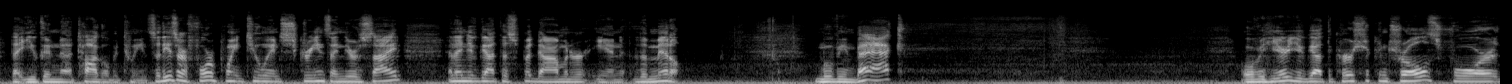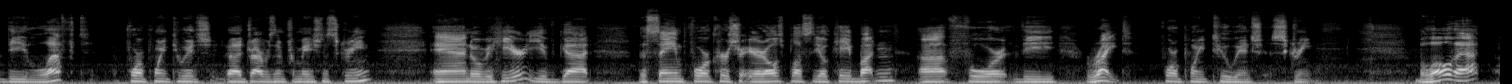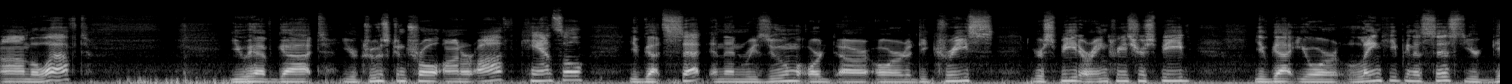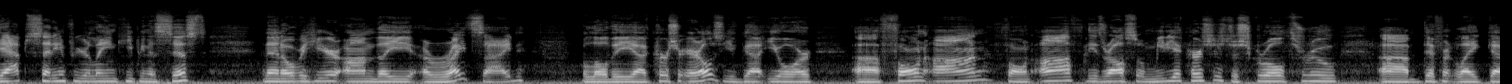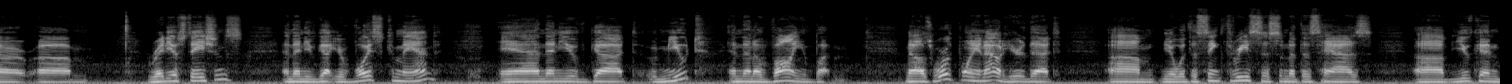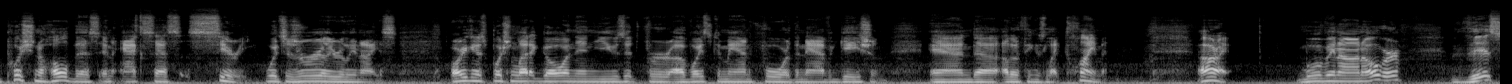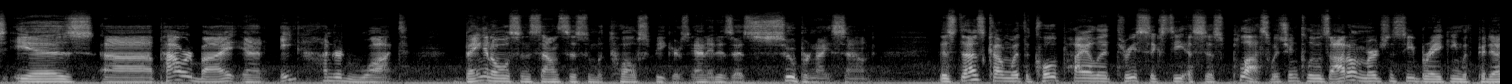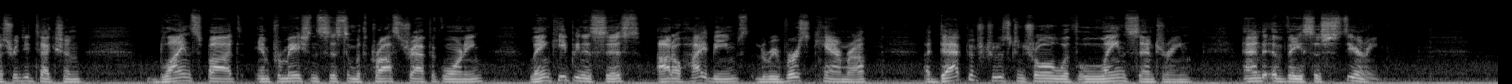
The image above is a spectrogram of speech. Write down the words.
that you can uh, toggle between. So these are 4.2 inch screens on either side, and then you've got the speedometer in the middle. Moving back, over here you've got the cursor controls for the left 4.2 inch uh, driver's information screen. And over here, you've got the same four cursor arrows plus the OK button uh, for the right 4.2 inch screen. Below that, on the left, you have got your cruise control on or off, cancel. You've got set and then resume or, or, or decrease your speed or increase your speed. You've got your lane keeping assist, your gap setting for your lane keeping assist. And then over here on the right side, below the uh, cursor arrows, you've got your uh, phone on, phone off. These are also media cursors to scroll through uh, different like uh, um, radio stations. And then you've got your voice command, and then you've got mute, and then a volume button. Now it's worth pointing out here that um, you know, with the Sync 3 system that this has, uh, you can push and hold this and access Siri, which is really, really nice. Or you can just push and let it go and then use it for a voice command for the navigation and uh, other things like climate. All right, moving on over. This is uh, powered by an 800 watt Bang & Olufsen sound system with 12 speakers, and it is a super nice sound. This does come with the Co-Pilot 360 Assist Plus, which includes auto emergency braking with pedestrian detection, blind spot information system with cross traffic warning, lane keeping assist, auto high beams, the reverse camera, adaptive cruise control with lane centering, and evasive steering.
